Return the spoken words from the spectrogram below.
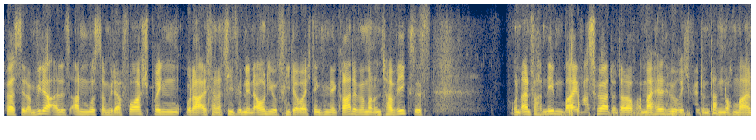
hörst dir dann wieder alles an, musst dann wieder vorspringen oder alternativ in den Audiofeed. Aber ich denke mir, gerade wenn man unterwegs ist, und einfach nebenbei was hört und dann auf einmal hellhörig wird und dann nochmal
